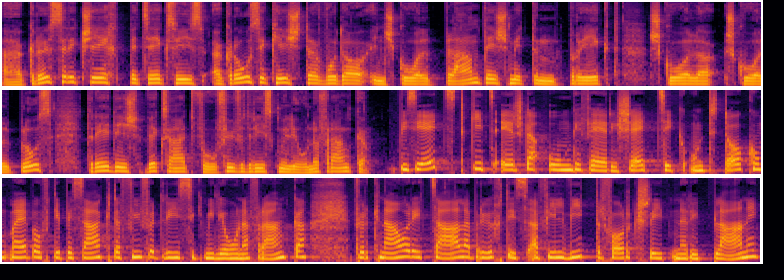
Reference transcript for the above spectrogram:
Eine größere Geschichte bzw. eine große Kiste, die hier in Schule geplant ist mit dem Projekt Schule Schule Plus. Die Rede ist, wie gesagt, von 35 Millionen Franken. Bis jetzt gibt es erst eine ungefähre Schätzung und da kommt man eben auf die besagten 35 Millionen Franken. Für genauere Zahlen bräuchte es eine viel weiter fortgeschrittenere Planung,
